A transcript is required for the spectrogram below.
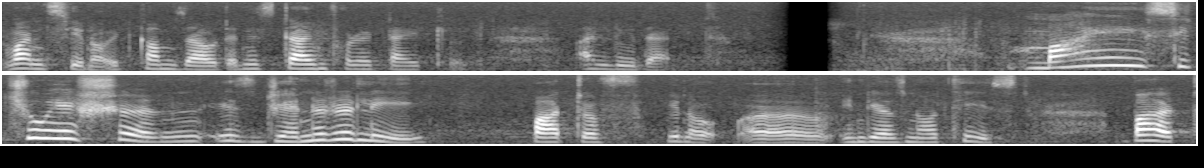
once you know it comes out and it's time for a title. I'll do that. My situation is generally part of you know uh, India's northeast, but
